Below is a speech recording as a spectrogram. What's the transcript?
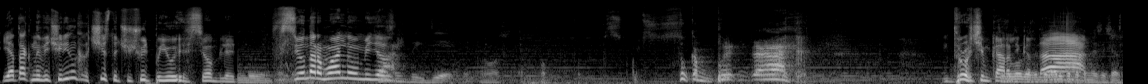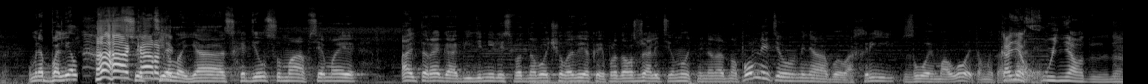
я так на вечеринках чисто чуть-чуть пью и все, блядь. Было Все нормально у меня. Каждый день просто. Сука, Сука, блядь. Дрочим карлика, да. У меня болело Ха-ха, все карлик. тело, я сходил с ума, все мои альтер-эго объединились в одного человека и продолжали тянуть меня на дно. Помните, у меня был Ахри, злой малой, там и так Конечно, далее? хуйня вот эта, да.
